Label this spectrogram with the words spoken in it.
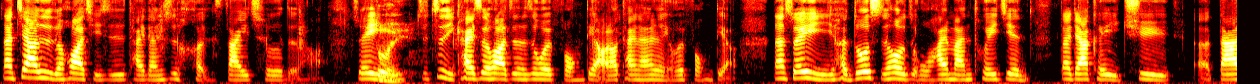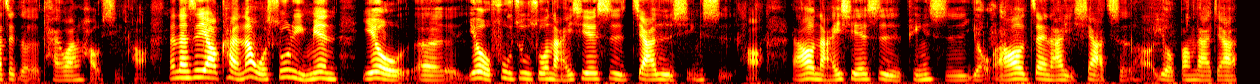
那假日的话，其实台南是很塞车的哈，所以对你自自己开车的话，真的是会疯掉，然后台南人也会疯掉。那所以很多时候我还蛮推荐大家可以去呃搭这个台湾好行哈。那但是要看，那我书里面也有呃也有附注说哪一些是假日行驶哈，然后哪一些是平时有，然后在哪里下车哈，又有帮大家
